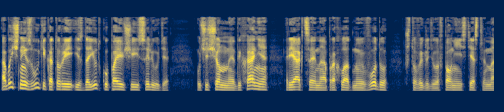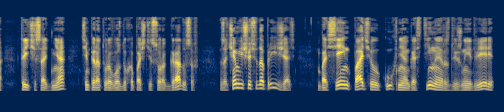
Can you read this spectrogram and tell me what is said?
Обычные звуки, которые издают купающиеся люди. Учащенное дыхание, реакция на прохладную воду, что выглядело вполне естественно. Три часа дня, температура воздуха почти 40 градусов. Зачем еще сюда приезжать? Бассейн, патио, кухня, гостиная, раздвижные двери,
